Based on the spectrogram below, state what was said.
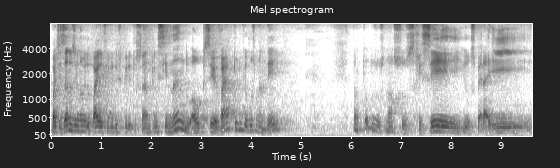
batizando-os em nome do Pai, do Filho e do Espírito Santo, ensinando a observar tudo que eu vos mandei. Então, todos os nossos receios, espera aí,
